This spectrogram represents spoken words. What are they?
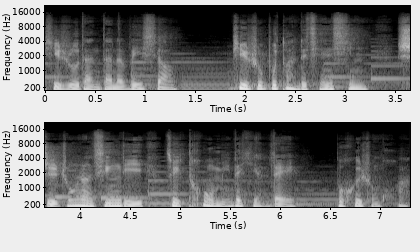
譬如淡淡的微笑，譬如不断的前行，始终让心里最透明的眼泪不会融化。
